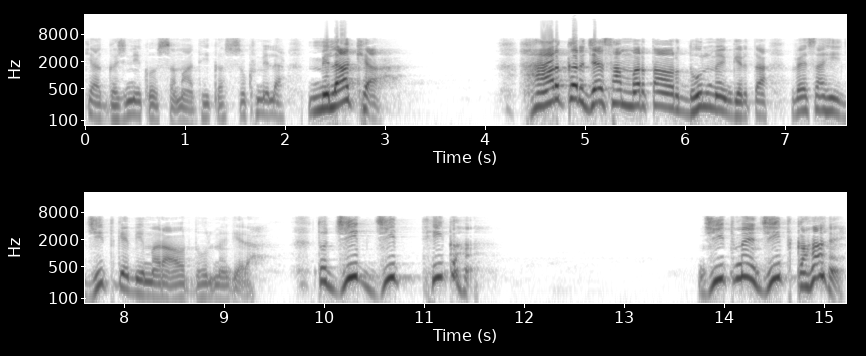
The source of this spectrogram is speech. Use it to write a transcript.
क्या गजनी को समाधि का सुख मिला? मिला क्या? हार कर जैसा मरता और धूल में गिरता, वैसा ही जीत के भी मरा और धूल में गिरा। तो जीत जीत थी कहाँ? जीत में जीत कहाँ है?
